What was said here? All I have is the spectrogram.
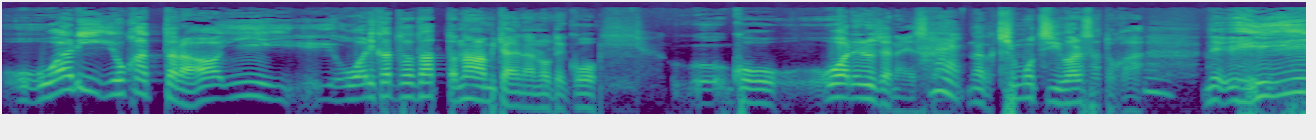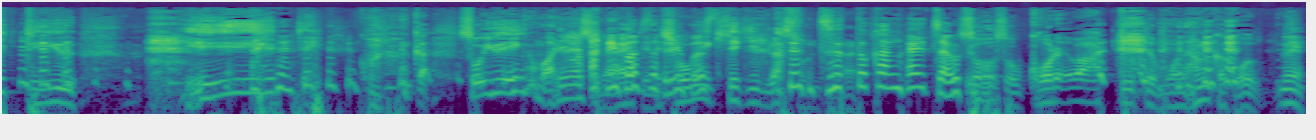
終わり良かったら、あいい終わり方だったな、みたいなので、こう、こう、終われるじゃないですか。はい。なんか気持ち悪さとか、うん。ね、えーっていう、えーって、こうなんか、そういう映画もありますよね、あね、衝撃的ラストずっと考えちゃう。そうそう、これはって言っても、なんかこうね、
